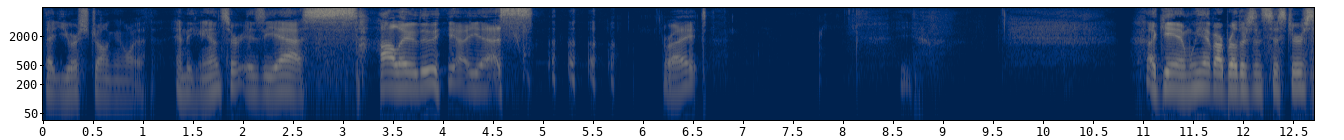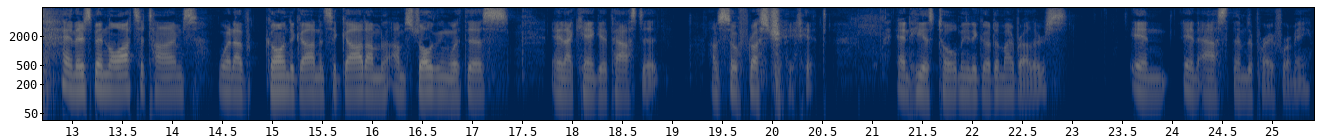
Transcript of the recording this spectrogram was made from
that you are struggling with? And the answer is yes. Hallelujah, yes. right? Again, we have our brothers and sisters, and there's been lots of times when I've gone to God and said, God, I'm, I'm struggling with this, and I can't get past it. I'm so frustrated. And He has told me to go to my brothers and and ask them to pray for me.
